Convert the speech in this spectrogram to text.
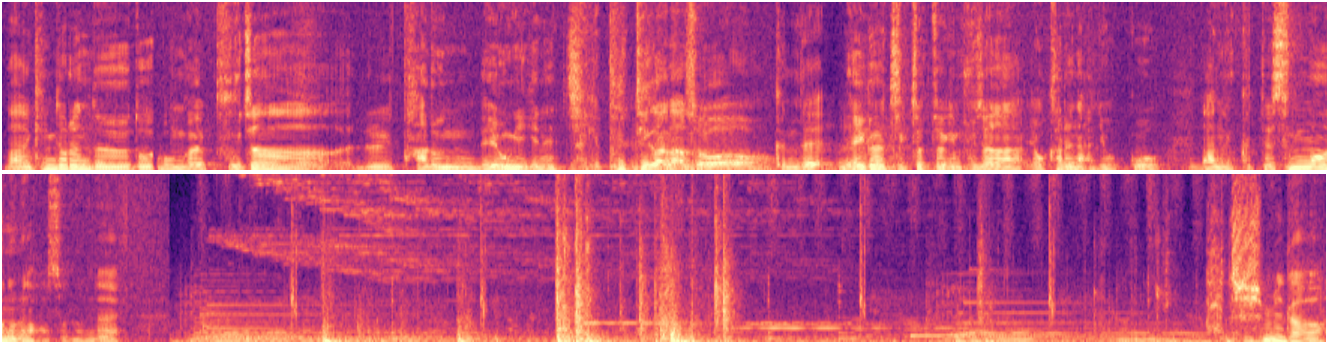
나는 킹더랜드도 뭔가의 부자를 다룬 내용이긴 했지. 부티가 나서 근데 내가 직접적인 부자 역할은 아니었고 나는 그때 승무원으로 나왔었는데 다치십니다.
